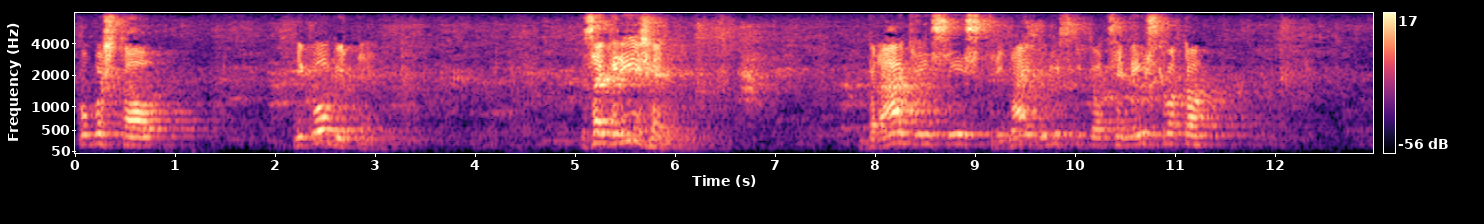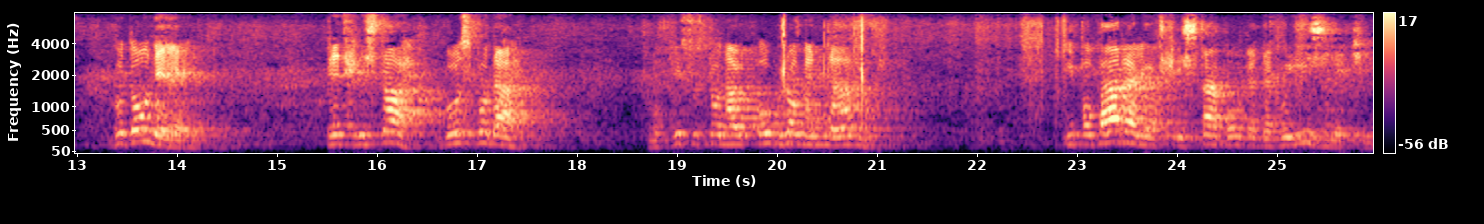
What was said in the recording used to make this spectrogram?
кого што неговите загрижени браќа и сестри, најблиските од семејството, го донеле пред Христа Господа во присуство на огромен народ и побарале од Христа Бога да го излечи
